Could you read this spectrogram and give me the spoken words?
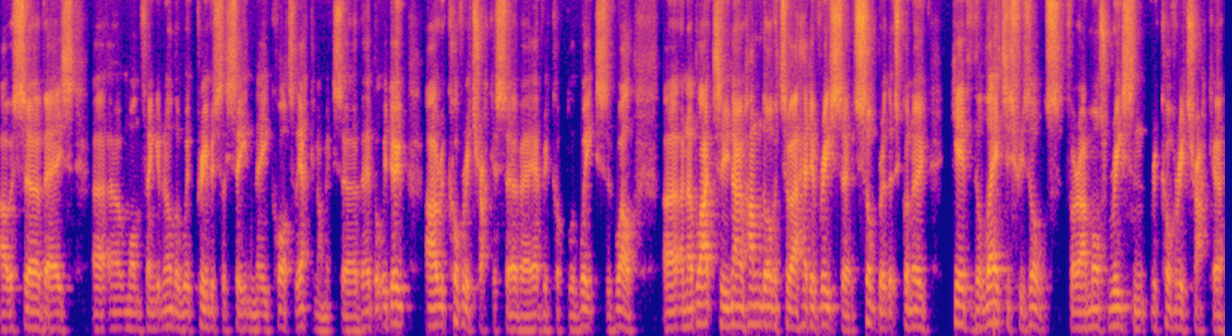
our surveys, uh, and one thing and another. We'd previously seen the quarterly economic survey, but we do our recovery tracker survey every couple of weeks as well. Uh, and I'd like to now hand over to our head of research, Subra, that's going to give the latest results for our most recent recovery tracker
